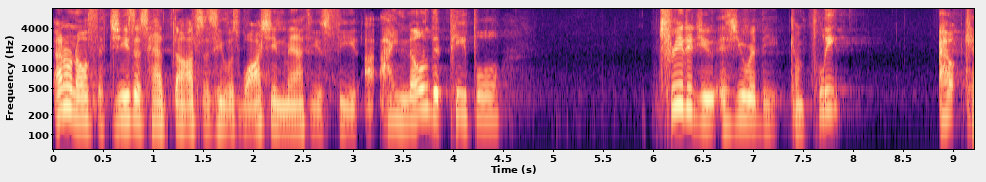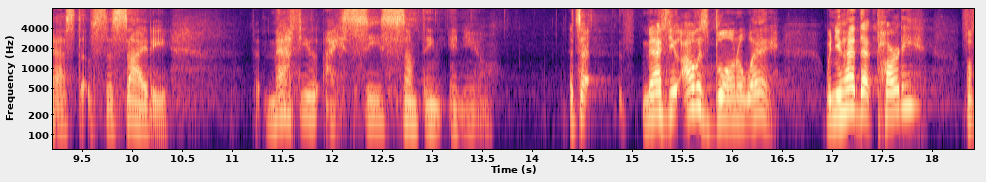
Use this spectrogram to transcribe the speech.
I don't know if Jesus had thoughts as he was washing Matthew's feet. I know that people treated you as you were the complete outcast of society. But Matthew, I see something in you. It's a, Matthew, I was blown away. When you had that party for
